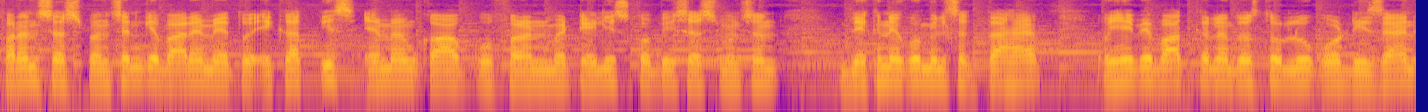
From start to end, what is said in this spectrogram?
फ्रंट सस्पेंशन के बारे में तो 31 एम mm का आपको फ्रंट में टेलीस्कोपिक सस्पेंशन देखने को मिल सकता है। और यहीं पे बात करें दोस्तों लुक और डिज़ाइन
